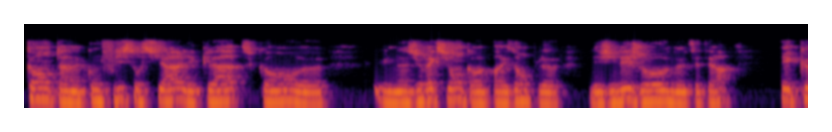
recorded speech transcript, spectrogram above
quand un conflit social éclate, quand euh, une insurrection, comme par exemple les Gilets jaunes, etc., et qu'on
